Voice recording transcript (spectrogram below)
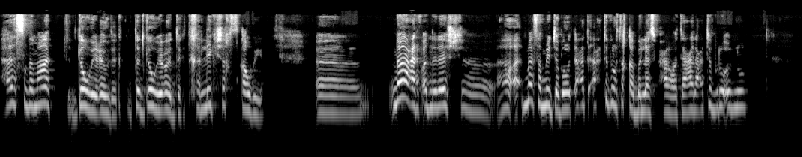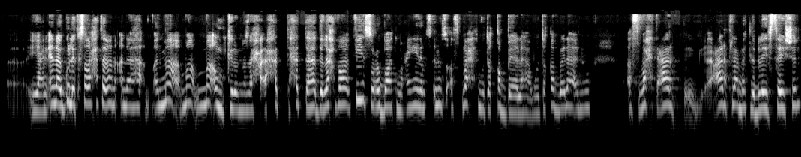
هذه الصدمات تقوي عودك تقوي عودك تخليك شخص قوي. آه، ما أعرف أنا ليش آه، ما أسميه جبروت. أعتبره ثقة بالله سبحانه وتعالى. أعتبره إنه آه، يعني أنا أقول لك صراحة أنا أنا ما ما ما أنكر إنه حتى حتى هذه اللحظة في صعوبات معينة بس إنه أصبحت متقبلة لها. متقبلة لها إنه أصبحت عارف عارف لعبة ال PlayStation؟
